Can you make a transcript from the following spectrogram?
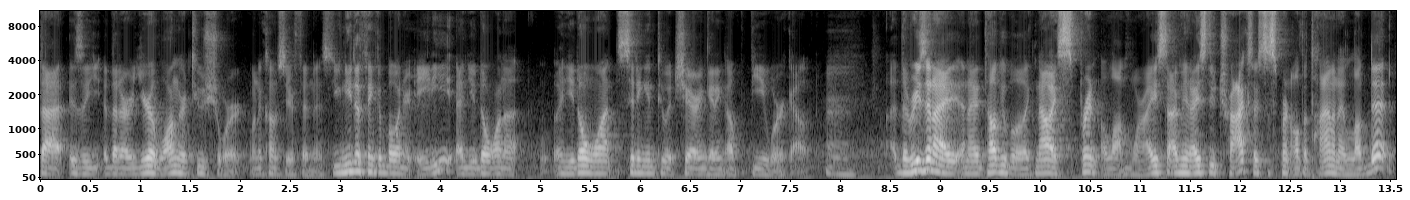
that is a that are a year long or too short when it comes to your fitness. You need to think about when you're 80, and you don't want to and you don't want sitting into a chair and getting up be a workout Hmm. the reason I and I tell people like now I sprint a lot more. I used to, I mean I used to do tracks. I used to sprint all the time and I loved it.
